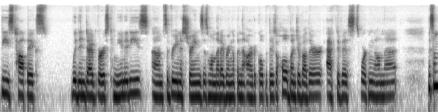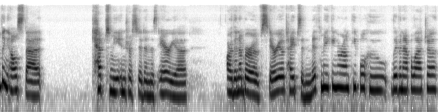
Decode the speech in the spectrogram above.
these topics within diverse communities. Um, sabrina strings is one that i bring up in the article but there's a whole bunch of other activists working on that. But something else that kept me interested in this area are the number of stereotypes and myth making around people who live in appalachia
